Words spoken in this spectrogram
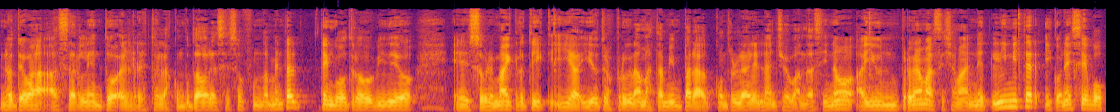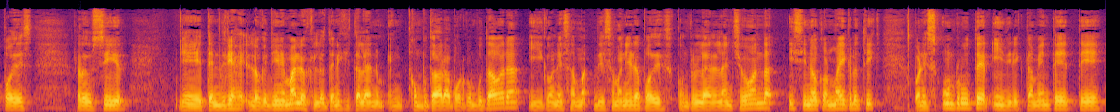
no te va a hacer lento el resto de las computadoras, eso es fundamental. Tengo otro video eh, sobre MikroTik y, y, otros programas también para controlar el ancho de banda. Si no, hay un programa que se llama NetLimiter y con ese vos podés reducir eh, tendrías, lo que tiene malo es que lo tenés que instalar en, computadora por computadora y con esa, de esa manera podés controlar el ancho de banda. Y si no, con MikroTik pones un router y directamente te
